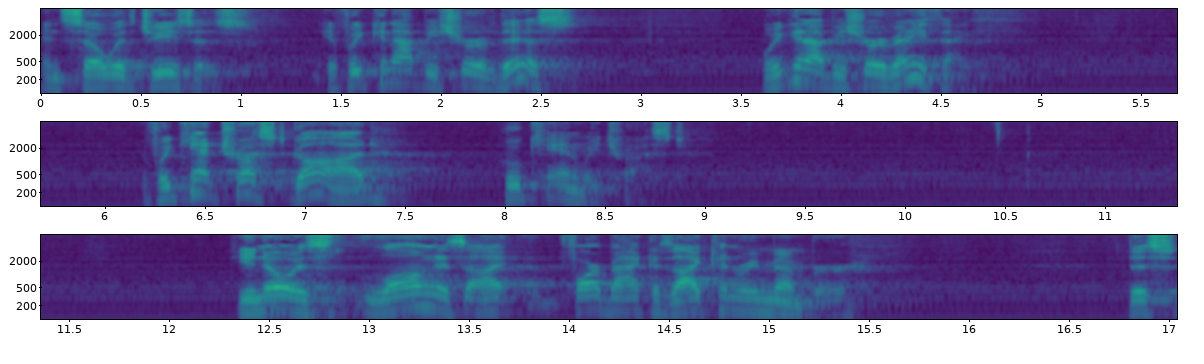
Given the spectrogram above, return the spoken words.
And so with Jesus, if we cannot be sure of this, we cannot be sure of anything. If we can't trust God, who can we trust? You know, as long as I, far back as I can remember, this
